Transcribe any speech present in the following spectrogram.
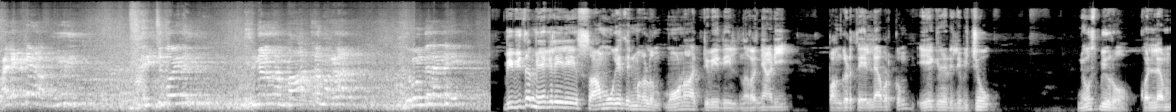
വലക്കേട മൂടി മരിച്ചു പോയത് നിങ്ങളുടെ മാത്രം മകളാണ്. അതുകൊണ്ട് തന്നെ വിവിധ മേഖലയിലെ സാമൂഹ്യ തിന്മകളും മോണോ ആക്ട് വേദിയിൽ നിറഞ്ഞാടി. പങ്കെടുത്ത എല്ലാവർക്കും എ ഗ്രേഡ് ലഭിച്ചു. News bureau Kollam.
